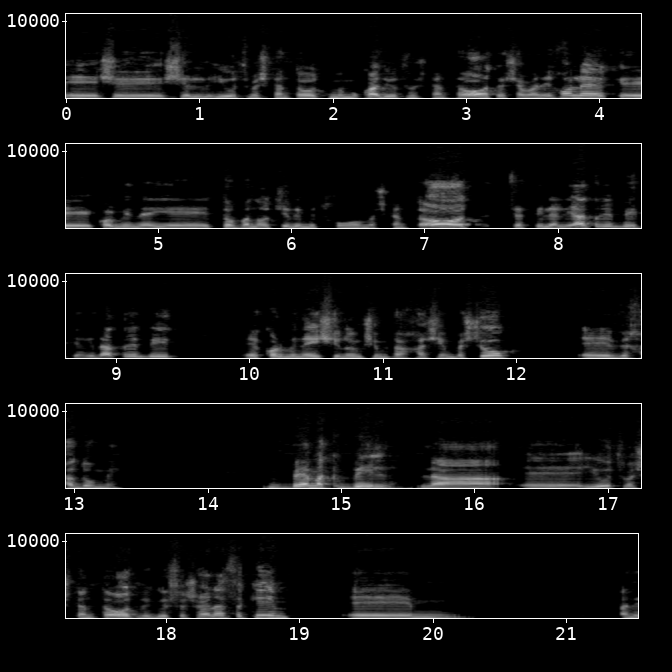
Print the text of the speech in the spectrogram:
אה, של ייעוץ משכנתאות, ממוקד ייעוץ משכנתאות, ושם אני חולק אה, כל מיני אה, תובנות שלי מתחום המשכנתאות, צפי לעליית ריבית, ירידת ריבית, כל מיני שינויים שמתרחשים בשוק וכדומה. במקביל לייעוץ משכנתאות וגיוס אשראי לעסקים, אני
